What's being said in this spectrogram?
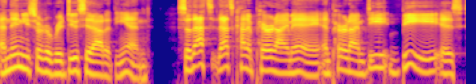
And then you sort of reduce it out at the end. So that's that's kind of paradigm A and paradigm D B is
